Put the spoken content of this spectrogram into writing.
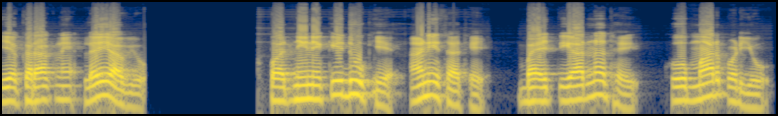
એ ઘરાકને લઈ આવ્યો. પત્નીને કીધું કે આની સાથે બાઈ તૈયાર ન થઈ, ખૂબ માર પડ્યો.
